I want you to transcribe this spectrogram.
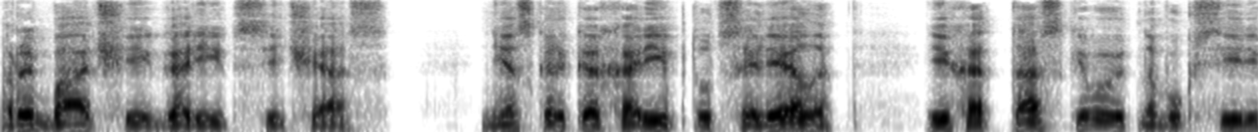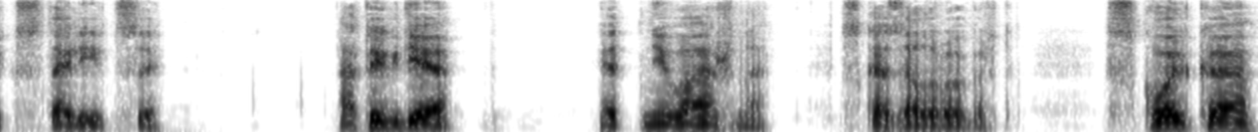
Рыбачий горит сейчас. Несколько харибт уцелело, их оттаскивают на буксире к столице. — А ты где? — Это не важно, — сказал Роберт. — Сколько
